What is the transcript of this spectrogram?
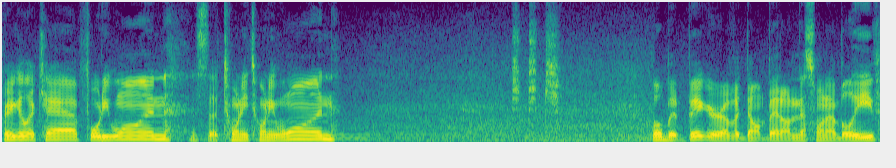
Regular cab, 41. It's a 2021. A little bit bigger of a dump bed on this one, I believe.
